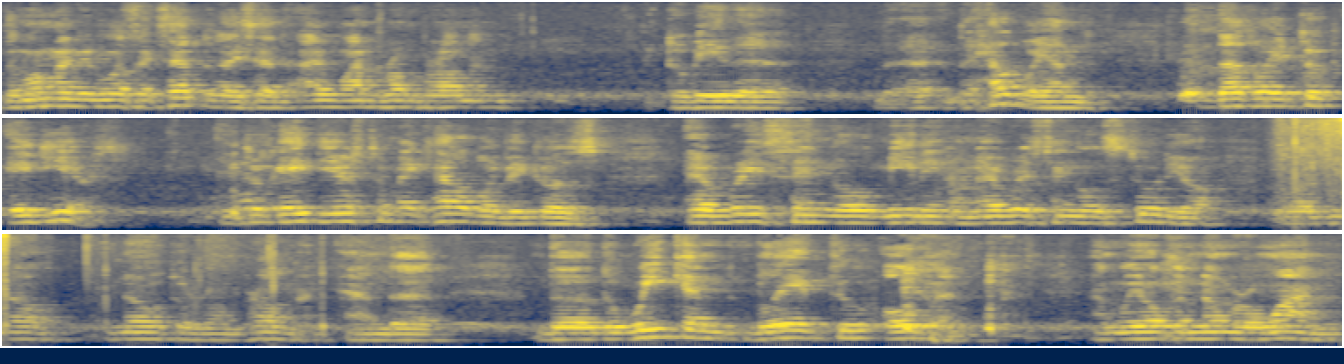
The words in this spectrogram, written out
The moment it was accepted, I said, I want Ron Perlman to be the, the, the Hellboy. And that's why it took eight years. It took eight years to make Hellboy because every single meeting on every single studio was no, no to Ron Perlman. And uh, the, the weekend Blade 2 opened, and we opened number one,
